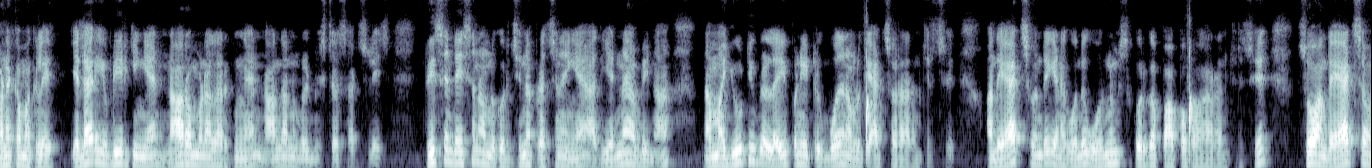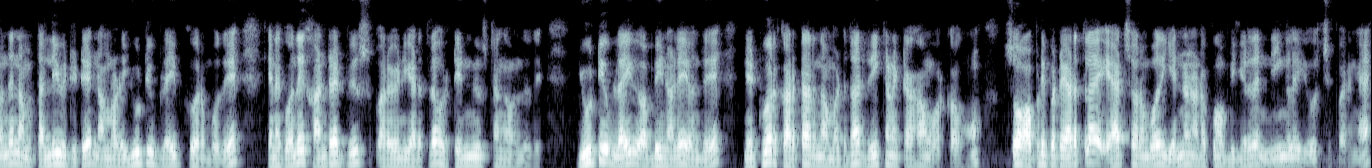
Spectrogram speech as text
வணக்கம் மக்களே. எல்லாரும் எப்படி இருக்கீங்க? நான் ரொம்ப நல்லா இருக்குங்க. நான் தான் உங்கள் மிஸ்டர் சர்ச்லேஜ் ரீசெண்ட் டேஸாக நம்மளுக்கு ஒரு சின்ன பிரச்சனைங்க. அது என்ன அப்படின்னா நம்ம யூடியூப்ல லைவ் பண்ணிட்டு இருக்கும்போது நம்மளுக்கு ஆட்ஸ் வர ஆரம்பிச்சிருச்சு. அந்த ஆட்ஸ் வந்து எனக்கு வந்து ஒரு நிமிஷத்துக்கு ஒருக்கா பாப்பப் ஆக ஆரம்பிச்சிருச்சு. ஸோ அந்த ஆட்ஸை வந்து நம்ம தள்ளி விட்டுட்டு நம்மளோட யூடியூப் லைவ்க்கு வரும்போது எனக்கு வந்து ஹண்ட்ரட் வியூஸ் வர வேண்டிய இடத்துல ஒரு டென் வியூஸ் தாங்க வந்தது. யூடியூப் லைவ் அப்படின்னாலே வந்து நெட்ஒர்க் கரெக்டாக இருந்தால் மட்டும்தான் ரீகனெக்ட் ஆகாமல் ஒர்க் ஆகும். ஸோ அப்படிப்பட்ட இடத்துல ஆட்ஸ் வரும்போது என்ன நடக்கும் அப்படிங்கிறத நீங்களே யோசிச்சு பாருங்கள்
